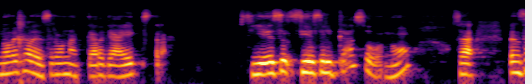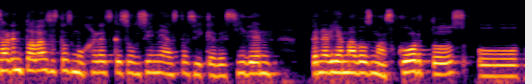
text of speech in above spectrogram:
no deja de ser una carga extra, si es, si es el caso, ¿no? O sea, pensar en todas estas mujeres que son cineastas y que deciden tener llamados más cortos o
